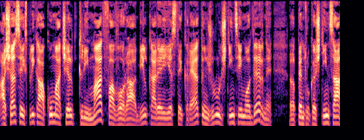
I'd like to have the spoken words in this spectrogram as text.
așa se explică acum acel climat favorabil care este creat în jurul științei moderne, pentru că știința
